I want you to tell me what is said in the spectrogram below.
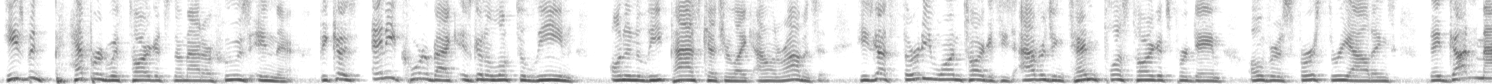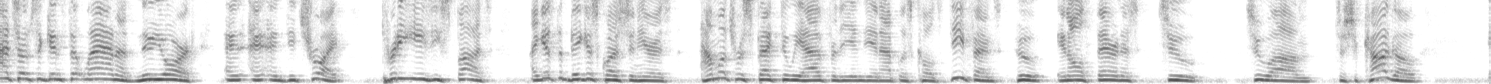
He's been peppered with targets no matter who's in there because any quarterback is going to look to lean on an elite pass catcher like Allen Robinson. He's got 31 targets. He's averaging 10 plus targets per game over his first three outings. They've gotten matchups against Atlanta, New York, and, and, and Detroit. Pretty easy spots. I guess the biggest question here is how much respect do we have for the Indianapolis Colts defense, who, in all fairness to to um, to Chicago,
